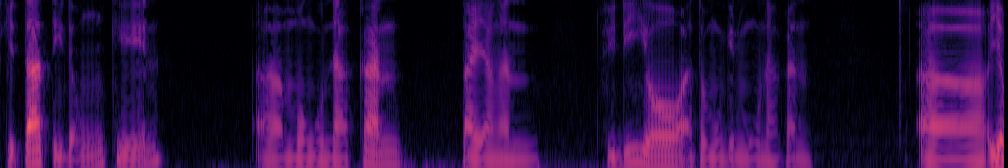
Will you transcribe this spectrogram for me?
Kita tidak mungkin uh, menggunakan tayangan video atau mungkin menggunakan uh, ya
